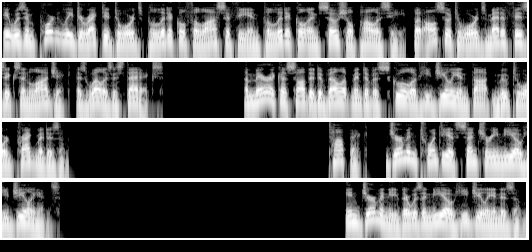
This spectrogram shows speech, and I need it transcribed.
It was importantly directed towards political philosophy and political and social policy, but also towards metaphysics and logic, as well as aesthetics. America saw the development of a school of Hegelian thought move toward pragmatism. German 20th century Neo-Hegelians In Germany there was a neo-Hegelianism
